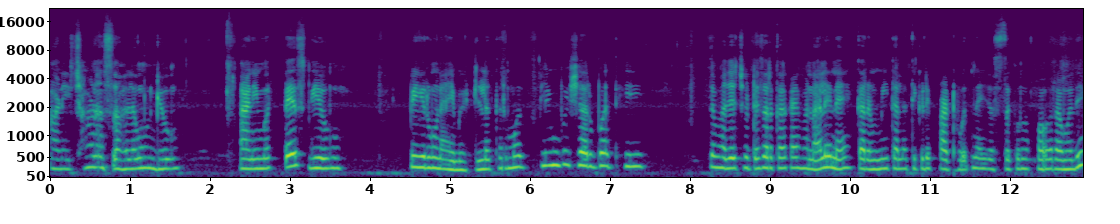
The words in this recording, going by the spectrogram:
आणि छान असं हलवून घेऊ. आणि मग टेस्ट घेऊ. पेरू नाही भेटलं तर मग लिंबू सरबत ही. तर माझे छोटे सरकार काय म्हणाले नाही कारण मी त्याला तिकडे पाठवत नाही जास्त करून फवारामध्ये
